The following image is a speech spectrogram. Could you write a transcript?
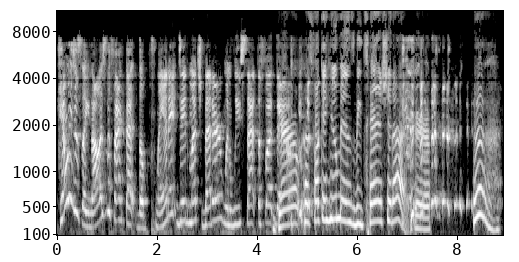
can we just acknowledge the fact that the planet did much better when we sat the fuck down? Because fucking humans be tearing shit up.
